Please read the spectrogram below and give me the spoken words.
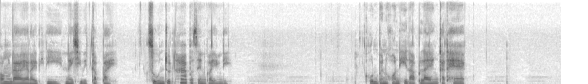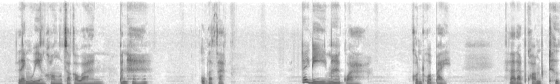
ต้องได้อะไรดีๆ ในชีวิตกลับไป 0.5%ก็ยังดี คุณเป็นคนที่รับแรงกระแทก แรงเหวี่ยงของจักรวาล ปัญหา อุปสรรค ได้ดีมากกว่า คนทั่วไป ระดับความถึก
